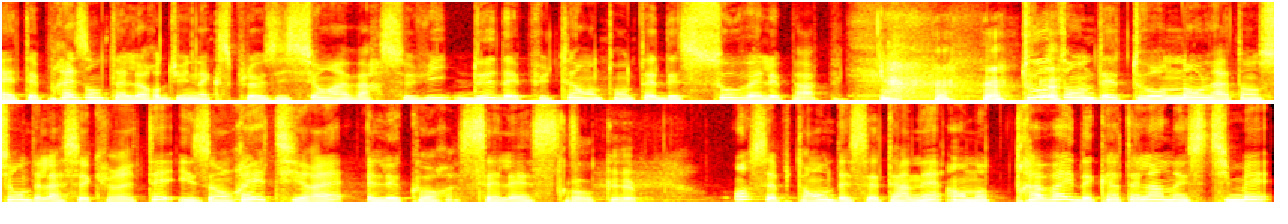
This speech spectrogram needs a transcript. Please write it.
a été présentée lors d'une explosion à Varsovie, deux députés ont tenté de sauver le pape. Tout en détournant l'attention de la sécurité, ils ont retiré le corps céleste. En septembre de cette année, un autre travail de Catalan estimé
